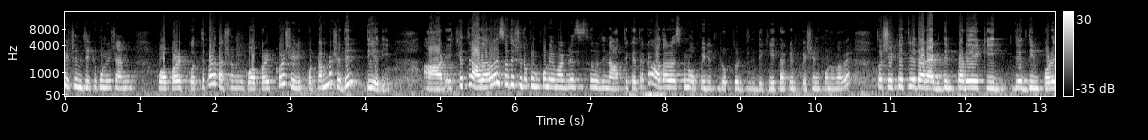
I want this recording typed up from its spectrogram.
পেশেন্ট যেটুকুনি টাইম কোঅপারেট করতে পারে, তার সঙ্গে কোঅপারেট করে সেই রিপোর্টটা আমরা সেদিন দিয়ে দিই। আর এক্ষেত্রে আদারওয়াইজ যদি সেরকম কোনো এমার্জেন্সি যদি না থেকে থাকে আদারওয়াইজ কোনো ওপিডি ডক্টর যদি দেখিয়ে থাকেন পেশেন্ট কোনোভাবে, তো সেক্ষেত্রে তার একদিন পরে কি দেড় দিন পরে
